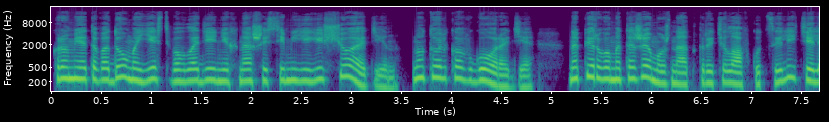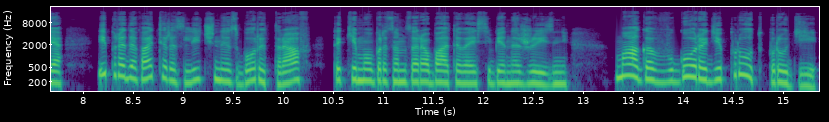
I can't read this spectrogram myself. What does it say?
Кроме этого дома есть во владениях нашей семьи еще один, но только в городе. На первом этаже можно открыть лавку целителя и продавать различные сборы трав, таким образом зарабатывая себе на жизнь. Магов в городе пруд пруди,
